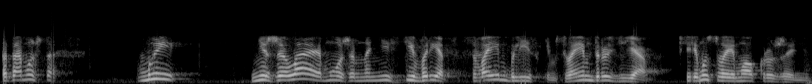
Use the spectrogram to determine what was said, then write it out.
Потому что мы, не желая, можем нанести вред своим близким, своим друзьям, всему своему окружению.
